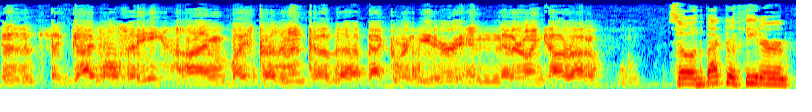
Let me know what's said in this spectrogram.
is Guy Falsetti. I'm vice president of the Backdoor Theater in Nederland, Colorado. So the Backdoor Theater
